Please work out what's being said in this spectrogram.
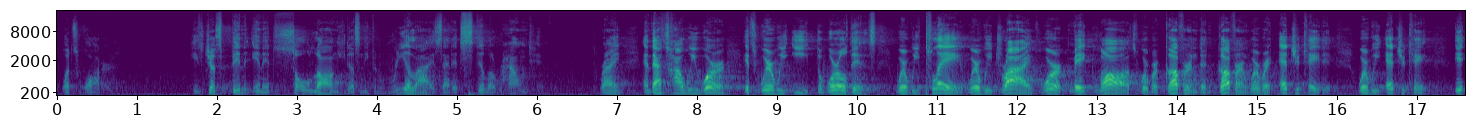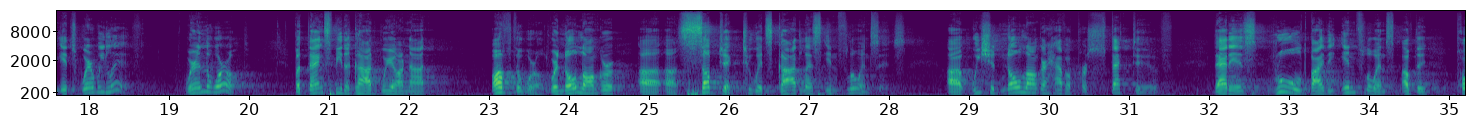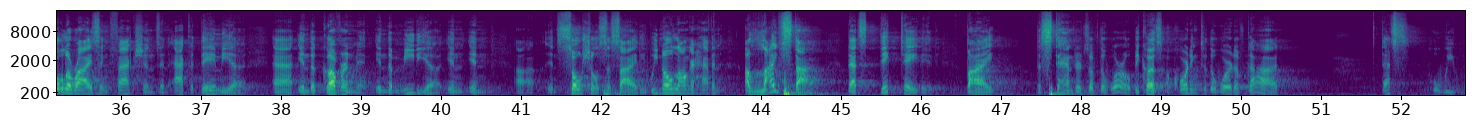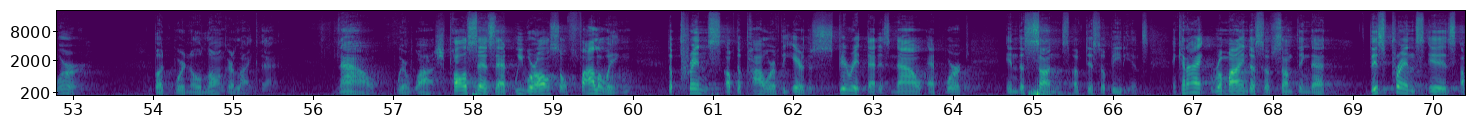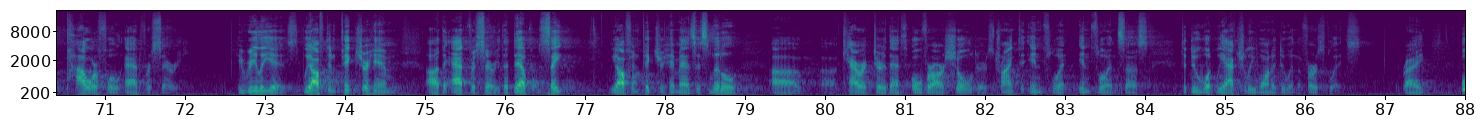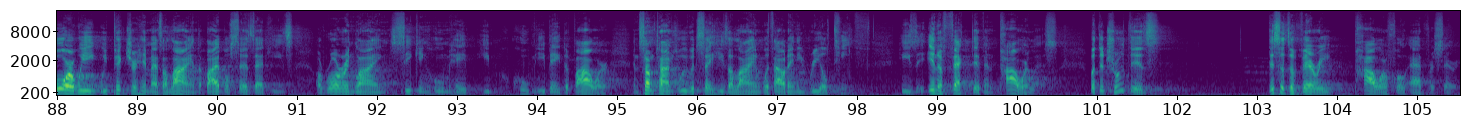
What's water? He's just been in it so long, he doesn't even realize that it's still around him, right? And that's how we were. It's where we eat, the world is, where we play, where we drive, work, make laws, where we're governed and govern, where we're educated, where we educate. It's where we live. We're in the world. But thanks be to God, we are not of the world. We're no longer uh, uh, subject to its godless influences. Uh, we should no longer have a perspective that is ruled by the influence of the polarizing factions in academia, uh, in the government, in the media, in, in, uh, in social society. We no longer have an, a lifestyle that's dictated by the standards of the world because, according to the Word of God, that's who we were but we're no longer like that. Now we're washed. Paul says that we were also following the prince of the power of the air, the spirit that is now at work in the sons of disobedience. And can I remind us of something that this prince is a powerful adversary? He really is. We often picture him, uh, the adversary, the devil, Satan. We often picture him as this little uh, character that's over our shoulders, trying to influ- influence us to do what we actually want to do in the first place, right? Or we, we picture him as a lion. The Bible says that he's a roaring lion seeking whom he, he, whom he may devour. And sometimes we would say he's a lion without any real teeth. He's ineffective and powerless. But the truth is, this is a very powerful adversary.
